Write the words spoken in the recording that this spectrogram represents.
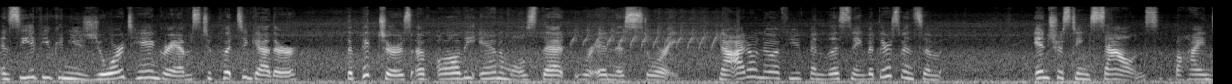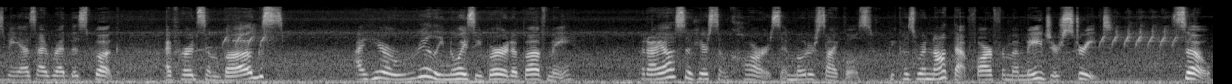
and see if you can use your tangrams to put together the pictures of all the animals that were in this story. Now I don't know if you've been listening but there's been some interesting sounds behind me as I read this book. I've heard some bugs. I hear a really noisy bird above me. But I also hear some cars and motorcycles because we're not that far from a major street. So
